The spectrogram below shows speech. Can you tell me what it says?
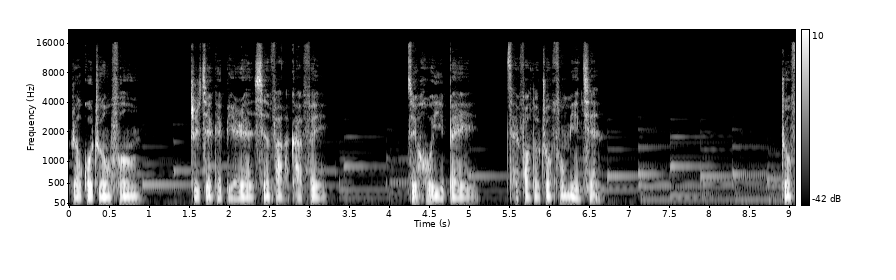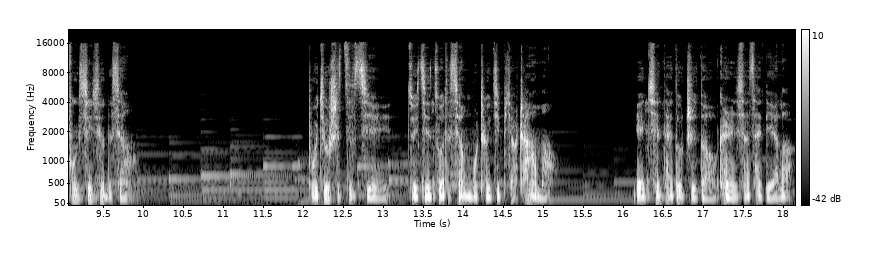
绕过庄峰，直接给别人先发了咖啡，最后一杯才放到庄峰面前。庄峰悻悻的想。不就是自己最近做的项目成绩比较差吗？连前台都知道看人下菜碟了。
